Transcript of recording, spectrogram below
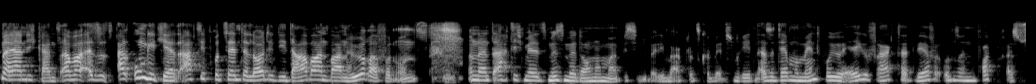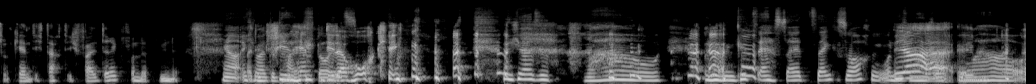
naja, nicht ganz, aber also äh, umgekehrt, 80 Prozent der Leute, die da waren, waren Hörer von uns. Und dann dachte ich mir, jetzt müssen wir doch noch mal ein bisschen über die Marktplatz-Convention reden. Also der Moment, wo Joel gefragt hat, wer unseren Podcast schon kennt, ich dachte, ich falle direkt von der Bühne. Ja, ich war vielen Händen, stolz. die da hochgingen. ich war so, wow. Und den gibt es erst seit sechs Wochen. Und ja, ich war so, wow.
